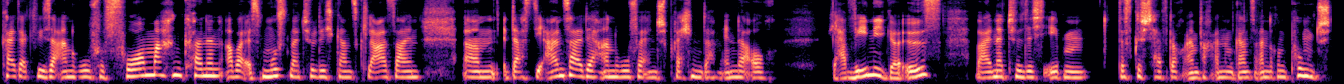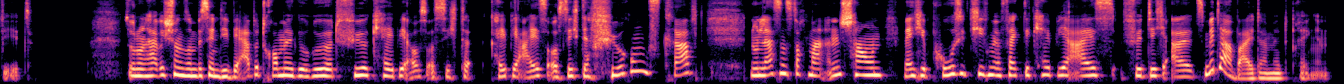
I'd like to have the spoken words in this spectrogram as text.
Kaltakquise-Anrufe vormachen können. Aber es muss natürlich ganz klar sein, ähm, dass die Anzahl der Anrufe entsprechend am Ende auch ja weniger ist, weil natürlich eben das Geschäft auch einfach an einem ganz anderen Punkt steht. So, nun habe ich schon so ein bisschen die Werbetrommel gerührt für KPIs aus Sicht der, KPIs aus Sicht der Führungskraft. Nun lass uns doch mal anschauen, welche positiven Effekte KPIs für dich als Mitarbeiter mitbringen.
